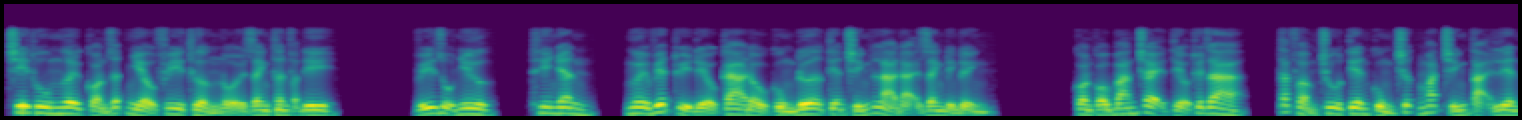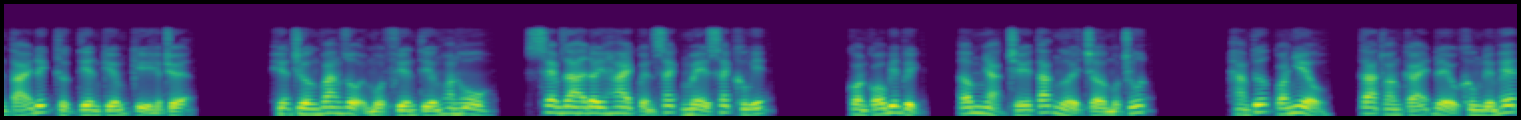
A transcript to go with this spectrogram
chi thu ngươi còn rất nhiều phi thường nổi danh thân phận đi. Ví dụ như, thi nhân, ngươi viết thủy điều ca đầu cùng đưa tiễn chính là đại danh đỉnh đỉnh. Còn có bán chạy tiểu thuyết gia tác phẩm chu tiên cùng trước mắt chính tại liên tái đích thực tiên kiếm kỳ hiệp truyện. Hiện trường vang dội một phiến tiếng hoan hô, xem ra đây hai quyển sách mê sách không ít. Còn có biên kịch, âm nhạc chế tác người chờ một chút. Hàm tước quá nhiều, ta thoáng cái đều không đếm hết.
